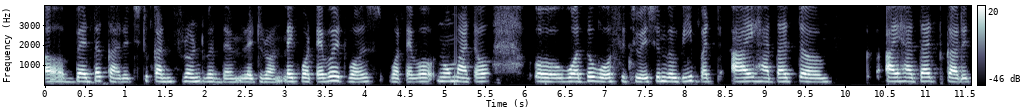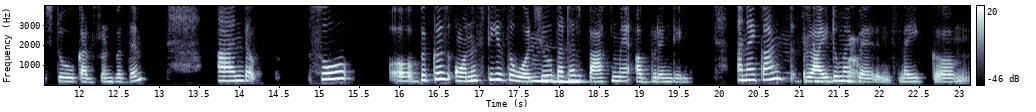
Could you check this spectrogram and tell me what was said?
uh, bet the courage to confront with them later on, like whatever it was, whatever, no matter uh, what the worst situation will be. But I had that um I had that courage to confront with them. And so, uh, because honesty is the virtue that has hmm backed my upbringing, and I can't lie to my Wow. parents. Like, um,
